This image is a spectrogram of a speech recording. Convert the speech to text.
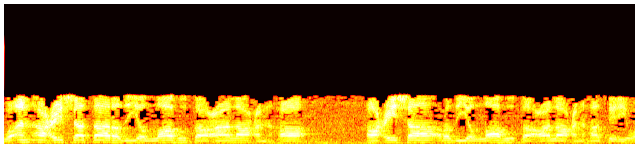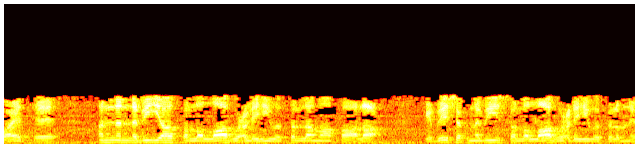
وان عائشہ رضی اللہ تعالی عنہا عائشہ رضی اللہ تعالی عنہا سے روایت ہے ان النبی صلی اللہ علیہ وسلم قالا کہ بے شک نبی صلی اللہ علیہ وسلم نے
